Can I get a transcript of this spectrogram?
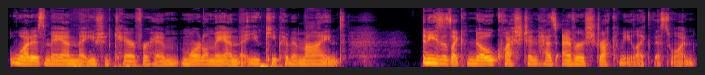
what is man that you should care for him, mortal man that you keep him in mind? And he says, like, no question has ever struck me like this one.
